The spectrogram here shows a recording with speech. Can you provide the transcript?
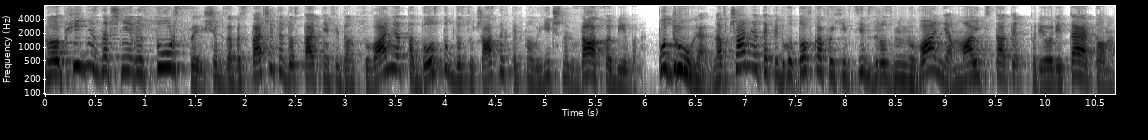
Необхідні значні ресурси, щоб забезпечити достатнє фінансування та доступ до сучасних технологічних засобів. По-друге, навчання та підготовка фахівців з розмінування мають стати пріоритетом.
